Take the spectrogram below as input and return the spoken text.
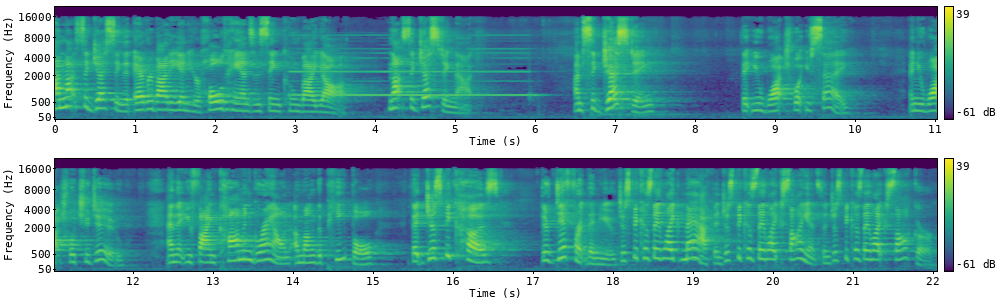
I'm not suggesting that everybody in here hold hands and sing kumbaya. I'm not suggesting that. I'm suggesting that you watch what you say and you watch what you do and that you find common ground among the people that just because they're different than you, just because they like math and just because they like science and just because they like soccer,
